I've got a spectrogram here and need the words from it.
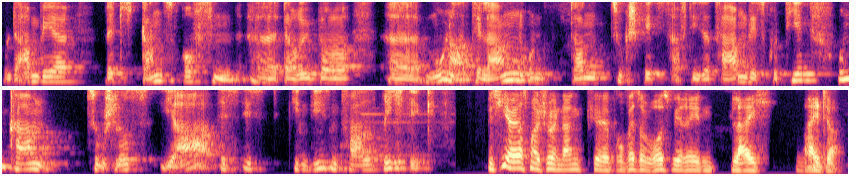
Und da haben wir wirklich ganz offen äh, darüber äh, monatelang und dann zugespitzt auf dieser Tagung diskutiert und kam zum Schluss, ja, es ist in diesem Fall richtig. Bis hier erstmal schönen Dank, äh, Professor Groß. Wir reden gleich weiter.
